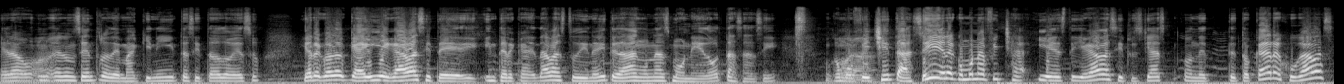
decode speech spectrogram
Era un, era un centro de maquinitas y todo eso. Yo recuerdo que ahí llegabas y te intercambiabas tu dinero y te daban unas monedotas así. Como Ahora. fichitas. Sí, era como una ficha. Y este llegabas y pues ya es donde te tocara jugabas.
